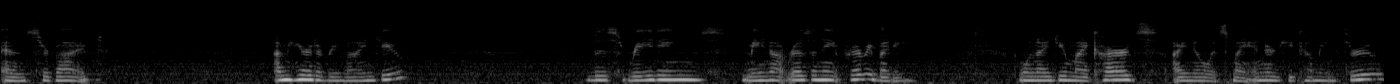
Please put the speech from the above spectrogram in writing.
and survived. I'm here to remind you this readings may not resonate for everybody. When I do my cards, I know it's my energy coming through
